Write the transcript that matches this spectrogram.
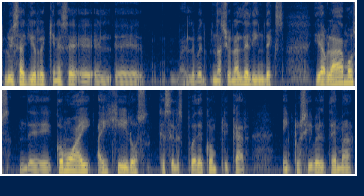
Luis Aguirre, quien es eh, el, eh, el evento nacional del Index, y hablábamos de cómo hay, hay giros que se les puede complicar, inclusive el tema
